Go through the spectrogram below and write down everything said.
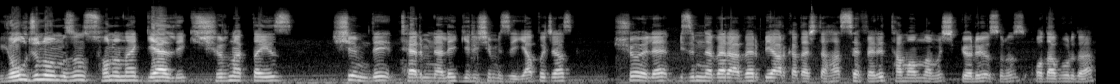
Yolculuğumuzun sonuna geldik. Şırnak'tayız. Şimdi terminale girişimizi yapacağız. Şöyle bizimle beraber bir arkadaş daha seferi tamamlamış. Görüyorsunuz. O da burada.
